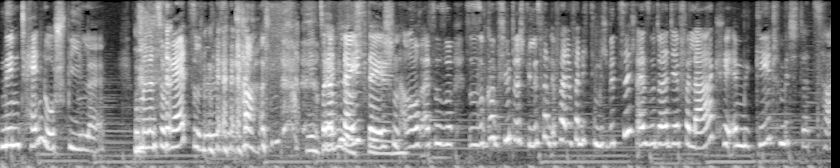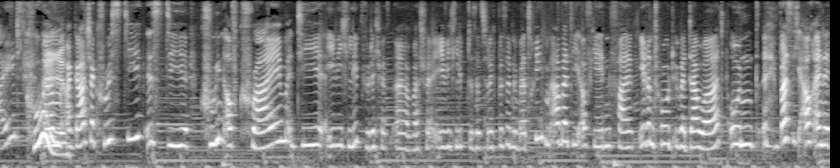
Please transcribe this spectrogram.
Nintendo-Spiele. Wo man dann so Rätsel lösen kann. Oder Playstation auch. Also so, so, so Computerspiele. Das fand, fand, fand ich ziemlich witzig. Also da der Verlag ähm, geht mit der Zeit. Cool. Ähm, Agatha Christie ist die Queen of Crime, die ewig lebt, würde ich äh, was für ewig lebt, ist jetzt vielleicht ein bisschen übertrieben, aber die auf jeden Fall ihren Tod überdauert. Und äh, was ich auch eine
